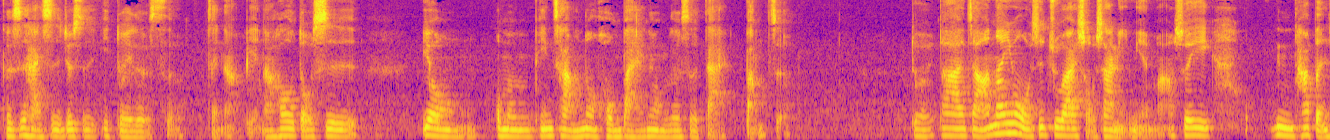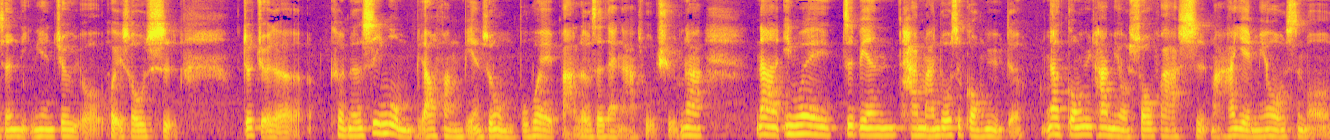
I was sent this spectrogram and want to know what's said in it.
可是还是就是一堆垃圾在那边，然后都是用我们平常那种红白那种垃圾袋绑着。对，大概这样。那因为我是住在首善里面嘛，所以嗯，它本身里面就有回收室。就觉得可能是因为我们比较方便，所以我们不会把垃圾再拿出去。那那因为这边还蛮多是公寓的，那公寓它没有收发室嘛，它也没有什么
